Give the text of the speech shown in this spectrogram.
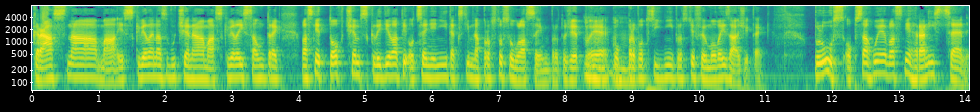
krásná, má, je skvěle nazvučená, má skvělý soundtrack. Vlastně to, v čem sklidila ty ocenění, tak s tím naprosto souhlasím, protože to je mm-hmm. jako mhm. prvotřídní prostě filmový zážitek. Plus obsahuje vlastně hraný scény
